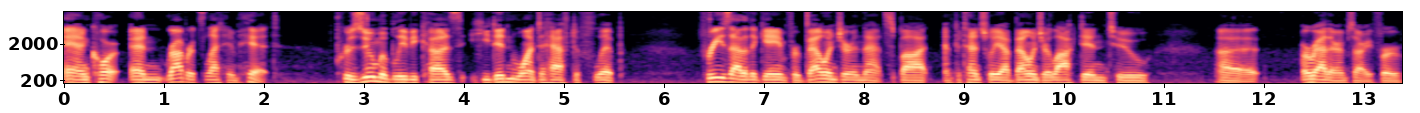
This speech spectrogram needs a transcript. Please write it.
and Cor- and Roberts let him hit presumably because he didn't want to have to flip Freese out of the game for Bellinger in that spot and potentially have Bellinger locked into, uh, or rather, I'm sorry, for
